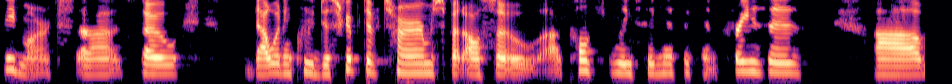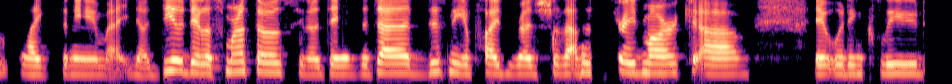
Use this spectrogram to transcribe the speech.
trademarks. Uh, so that would include descriptive terms, but also uh, culturally significant phrases. Um, like the name, uh, you know, Dia de los Muertos, you know, Day of the Dead. Disney applied to register that as a trademark. Um, it would include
